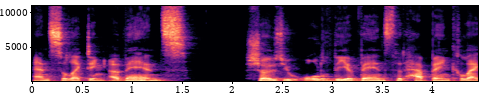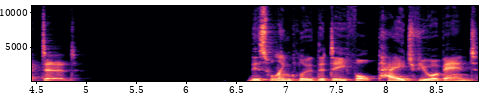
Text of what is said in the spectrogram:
And selecting Events shows you all of the events that have been collected. This will include the default page view event,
